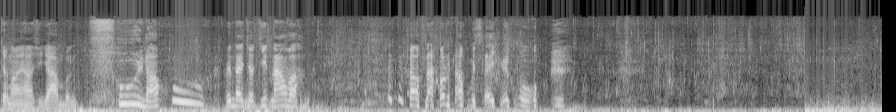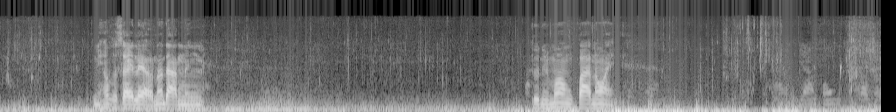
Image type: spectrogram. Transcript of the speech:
จักหน่อยเฮาสิยามบิ่งอุ้ยหนาวเป็นได้จดจิตหนาวปะหนาวหนาวหนาวไปใส่เงินหมูนี่เขาก็ใส่แล้วหน้าดังหนึ่ง ตัวนี้มองปลาหน้อยยาของเข้าไป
